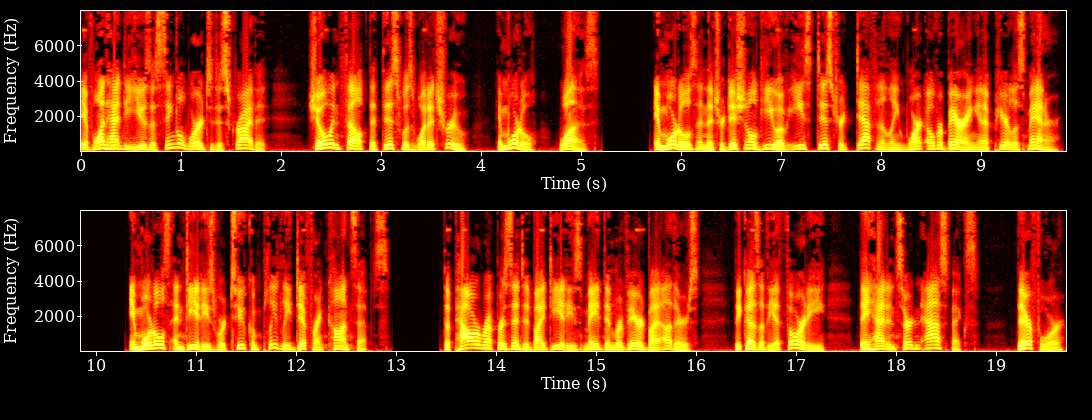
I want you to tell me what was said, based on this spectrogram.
If one had to use a single word to describe it, Wen felt that this was what a true, immortal, was. Immortals in the traditional view of East District definitely weren't overbearing in a peerless manner. Immortals and deities were two completely different concepts. The power represented by deities made them revered by others, because of the authority they had in certain aspects. Therefore,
